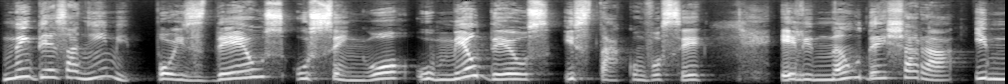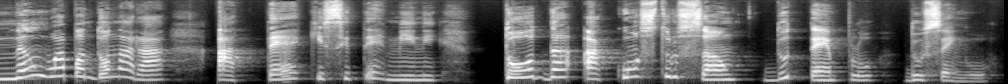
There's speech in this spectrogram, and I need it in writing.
nem desanime, pois Deus, o Senhor, o meu Deus, está com você. Ele não o deixará e não o abandonará até que se termine toda a construção do templo do Senhor.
